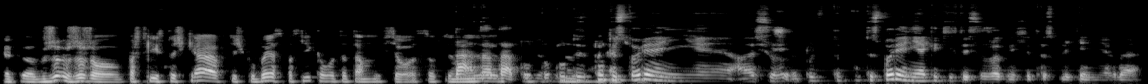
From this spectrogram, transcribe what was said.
как в Жожо, пошли с точки А в точку Б, спасли кого-то там, и все, собственно. Да, да, да. Тут, тут, тут, тут история не о сюжет... тут, тут, тут история не о каких-то сюжетных хитросплетениях, да.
